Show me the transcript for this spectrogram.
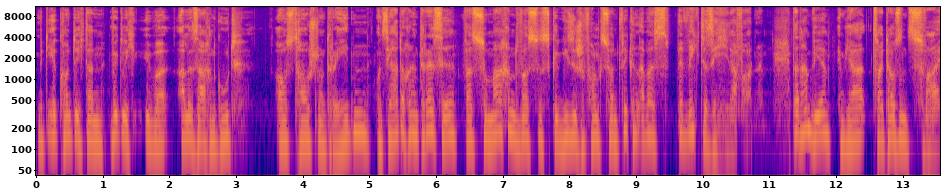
mit ihr konnte ich dann wirklich über alle Sachen gut austauschen und reden. Und sie hat auch ein Interesse, was zu machen, was das kirgisische Volk zu entwickeln, aber es bewegte sich da vorne. Dann haben wir im Jahr 2002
